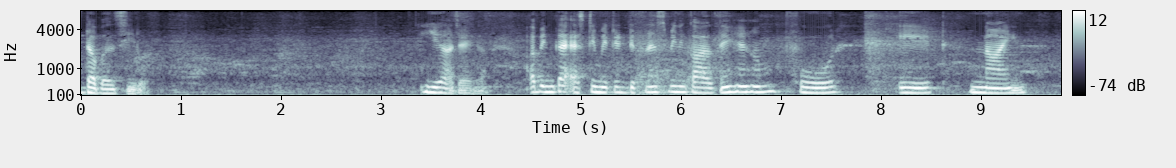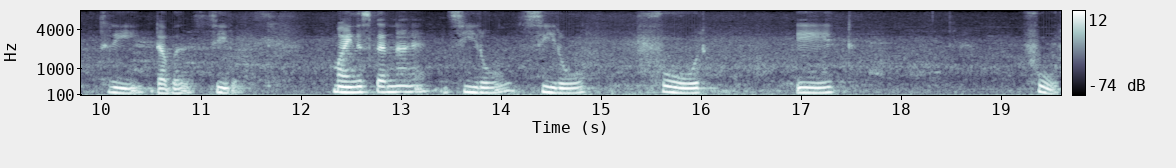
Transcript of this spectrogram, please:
double zero ये आ जाएगा। अब इनका एस्टिमेटेड डिफरेंस भी निकालते हैं हम। Four eight nine three double zero minus करना है। Zero zero four eight four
